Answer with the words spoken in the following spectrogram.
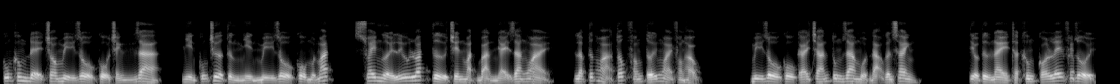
cũng không để cho mỹ rổ cổ tránh ra, nhìn cũng chưa từng nhìn mỹ rổ cổ một mắt, xoay người lưu loát từ trên mặt bàn nhảy ra ngoài, lập tức hỏa tốc phóng tới ngoài phòng học. Mỹ rổ cổ cái chán tung ra một đạo gân xanh. Tiểu tử này thật không có lễ phép rồi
